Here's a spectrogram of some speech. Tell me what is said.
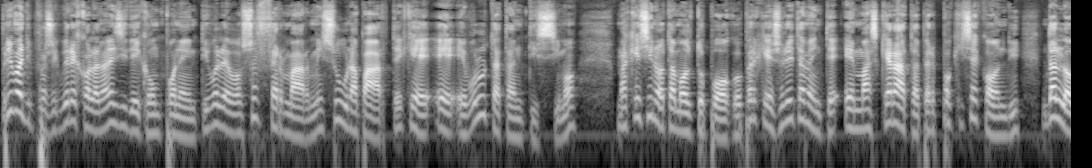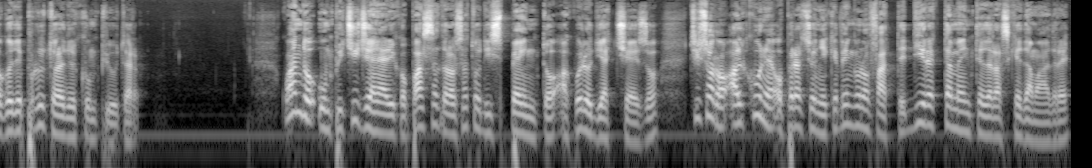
Prima di proseguire con l'analisi dei componenti, volevo soffermarmi su una parte che è evoluta tantissimo, ma che si nota molto poco perché solitamente è mascherata per pochi secondi dal logo del produttore del computer. Quando un PC generico passa dallo stato di spento a quello di acceso, ci sono alcune operazioni che vengono fatte direttamente dalla scheda madre,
